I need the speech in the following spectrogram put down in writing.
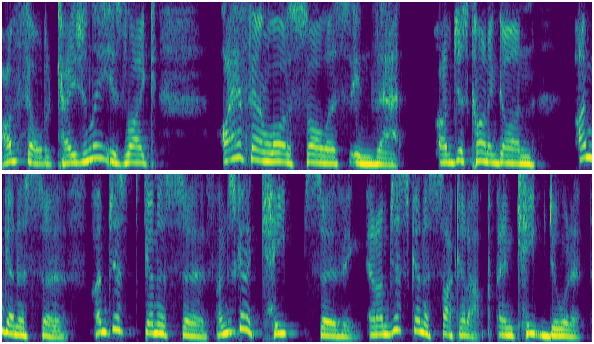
I've felt occasionally, is like I have found a lot of solace in that. I've just kind of gone, I'm going to serve. I'm just going to serve. I'm just going to keep serving and I'm just going to suck it up and keep doing it.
